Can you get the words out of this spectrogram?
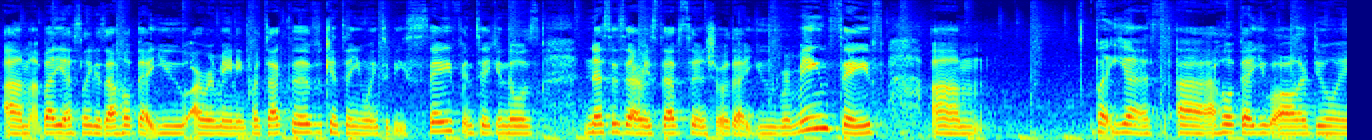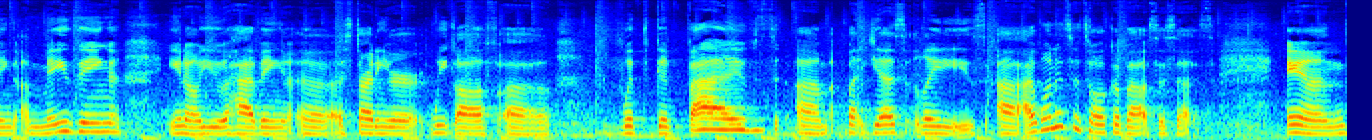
Um, but yes, ladies, I hope that you are remaining productive, continuing to be safe, and taking those necessary steps to ensure that you remain safe. Um, but yes, uh, I hope that you all are doing amazing. You know, you having uh, starting your week off uh, with good vibes. Um, but yes, ladies, uh, I wanted to talk about success. And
